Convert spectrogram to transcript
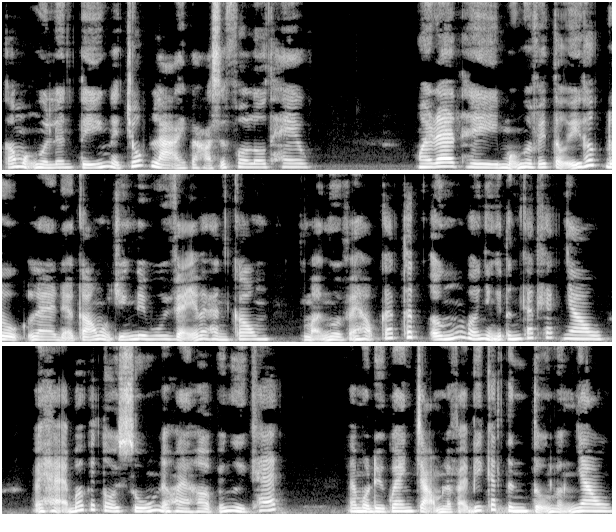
có một người lên tiếng để chốt lại và họ sẽ follow theo. Ngoài ra thì mỗi người phải tự ý thức được là để có một chuyến đi vui vẻ và thành công, mọi người phải học cách thích ứng với những cái tính cách khác nhau, phải hạ bớt cái tôi xuống để hòa hợp với người khác. Và một điều quan trọng là phải biết cách tin tưởng lẫn nhau.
